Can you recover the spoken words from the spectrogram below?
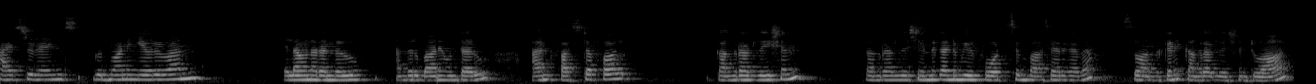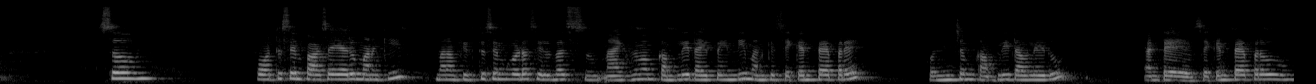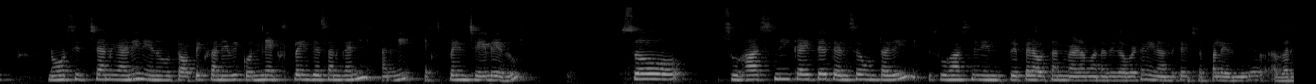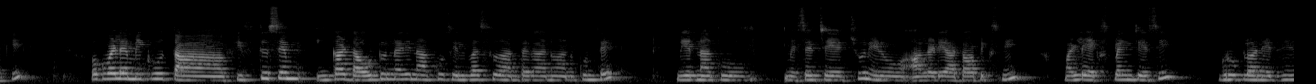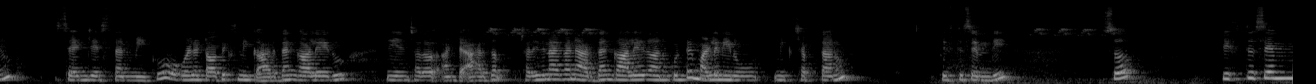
Hi students good morning everyone ఎలా ఉన్నారు అందరూ? అందరూ బాగానే ఉంటారు. And first of all congratulation congratulation ఎందుకంటే మీరు ఫోర్త్ సెమ్ పాస్ అయ్యారు కదా సో అందుకని congratulation to all so fourth sem pass అయ్యారు మనకి. మనం ఫిఫ్త్ సెమ్ కూడా సిలబస్ మ్యాక్సిమం కంప్లీట్ అయిపోయింది. మనకి సెకండ్ పేపరే కొంచెం కంప్లీట్ అవ్వలేదు. అంటే సెకండ్ పేపరు నోట్స్ ఇచ్చాను కానీ నేను టాపిక్స్ అనేవి కొన్ని ఎక్స్ప్లెయిన్ చేశాను కానీ అన్నీ ఎక్స్ప్లెయిన్ చేయలేదు. సో సుహాస్నికి అయితే తెలిసే ఉంటుంది. సుహాస్ని నేను ప్రిపేర్ అవుతాను మేడం అన్నది కాబట్టి నేను అందుకే చెప్పలేదు మీరు ఎవరికి. ఒకవేళ మీకు తా ఫిఫ్త్ సెమ్ ఇంకా డౌట్ ఉన్నది నాకు సిలబస్ అంతగాను అనుకుంటే మీరు నాకు మెసేజ్ చేయొచ్చు. నేను ఆల్రెడీ ఆ టాపిక్స్ని మళ్ళీ ఎక్స్ప్లెయిన్ చేసి గ్రూప్లో అనేది నేను సెండ్ చేస్తాను మీకు. ఒకవేళ టాపిక్స్ మీకు అర్థం కాలేదు నేను చదవ అంటే అర్థం చదివినా కానీ అర్థం కాలేదు అనుకుంటే మళ్ళీ నేను మీకు చెప్తాను. ఫిఫ్త్ సెమ్ది. సో ఫిఫ్త్ సెమ్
